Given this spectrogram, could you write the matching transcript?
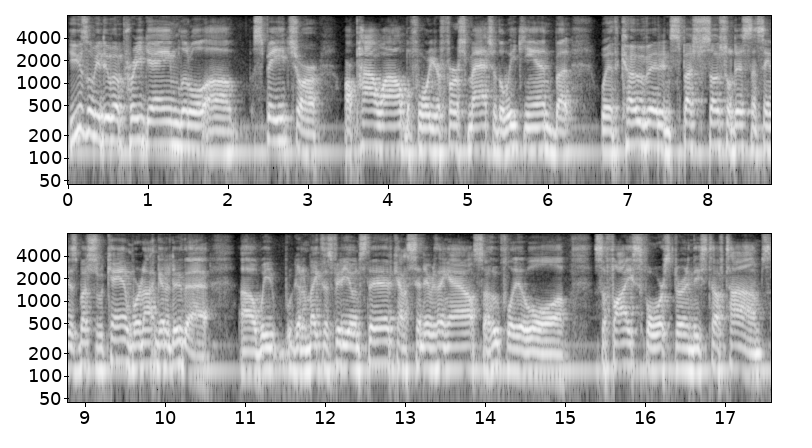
Usually we do a pregame little uh, speech or, or powwow before your first match of the weekend, but with COVID and special social distancing as much as we can, we're not going to do that. Uh, we, we're going to make this video instead, kind of send everything out, so hopefully it will uh, suffice for us during these tough times.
